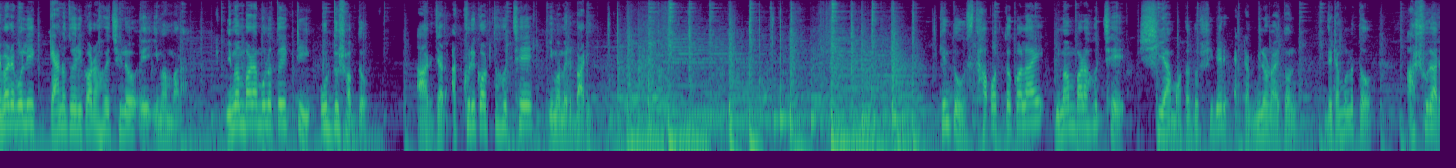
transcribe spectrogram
এবারে বলি কেন তৈরি করা হয়েছিল এই ইমামবাড়া। ইমামবাড়া মূলত একটি উর্দু শব্দ, আর যার আক্ষরিক অর্থ হচ্ছে ইমামের বাড়ি। কিন্তু স্থাপত্যকলায় ইমামবাড়া হচ্ছে শিয়া মতাদর্শীদের একটা মিলনায়তন, যেটা মূলত আশুরার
